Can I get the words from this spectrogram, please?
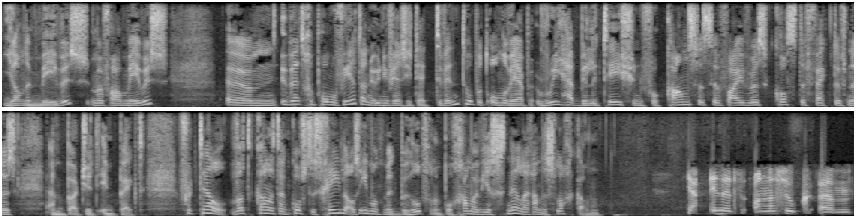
Janne Meeuwis. Mevrouw Meeuwis, Um, u bent gepromoveerd aan de Universiteit Twente op het onderwerp Rehabilitation for Cancer Survivors, Cost Effectiveness en Budget Impact. Vertel, wat kan het aan kosten schelen als iemand met behulp van een programma weer sneller aan de slag kan? Ja, in het onderzoek um,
